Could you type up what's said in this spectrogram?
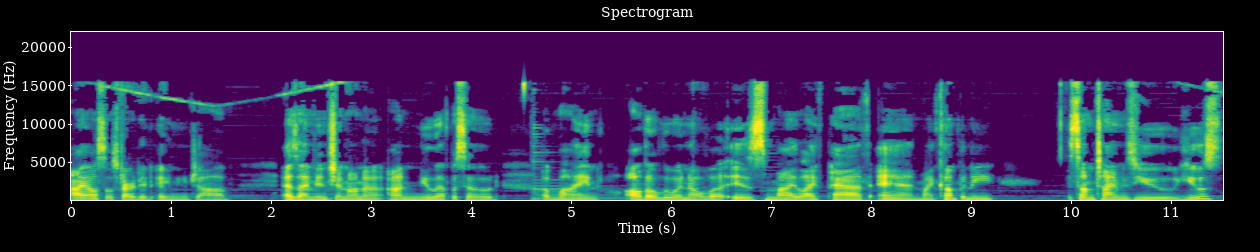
I also started a new job, as I mentioned on a, a new episode of mine. Although Lua Nova is my life path and my company, sometimes you use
